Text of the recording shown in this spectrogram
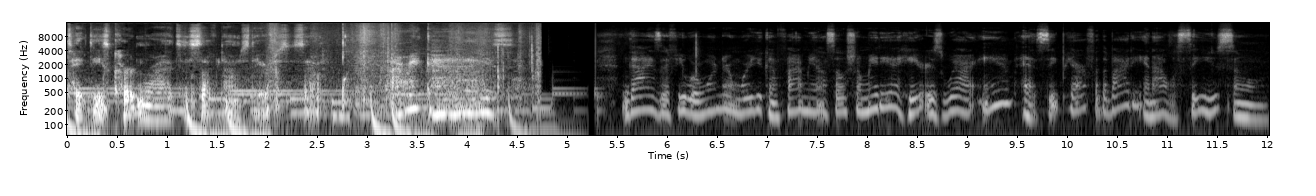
take these curtain rods and stuff downstairs. So, all right, guys. If you were wondering where you can find me on social media, here is where I am at CPR for the Body, and I will see you soon.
